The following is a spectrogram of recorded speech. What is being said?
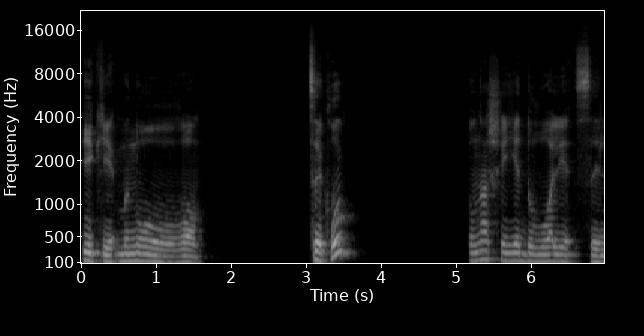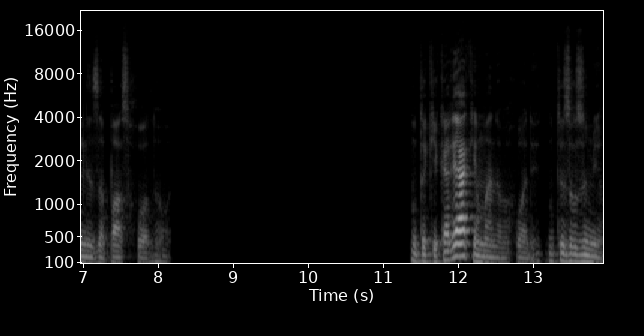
піки минулого циклу, то в нас ще є доволі сильний запас ходу. Ну, такі каряки в мене виходять. Ну, ти зрозумів.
